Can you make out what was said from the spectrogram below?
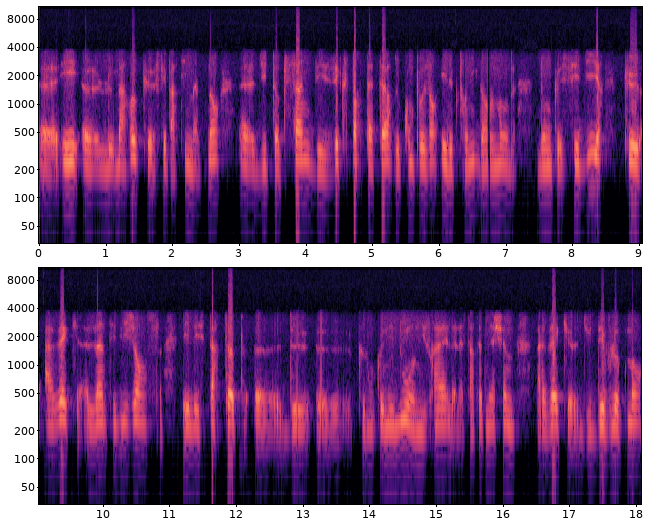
et le Maroc fait partie maintenant euh, du top 5 des exportateurs de composants électroniques dans le monde. Donc c'est dire qu'avec l'intelligence et les startups euh, euh, que l'on connaît nous en Israël, la Startup Nation, avec euh, du développement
